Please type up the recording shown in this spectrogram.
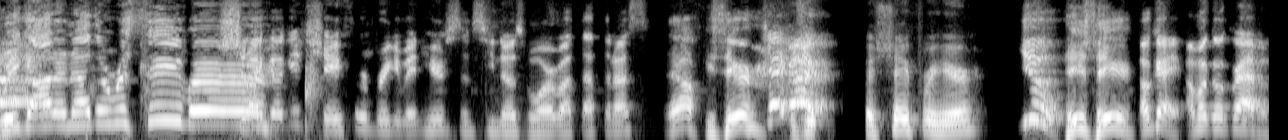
We got another receiver. Should I go get Schaefer and bring him in here since he knows more about that than us? Yeah, he's here. Schaefer! Is Schaefer here? You! He's here. Okay, I'm gonna go grab him.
